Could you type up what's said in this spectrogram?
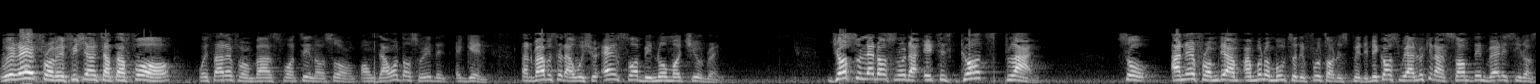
we read from Ephesians chapter 4. We started from verse 14 or so. On, I want us to read it again. That the Bible said that we should henceforth be no more children. Just to let us know that it is God's plan. So, and then from there, I'm, I'm going to move to the fruit of the Spirit because we are looking at something very serious.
